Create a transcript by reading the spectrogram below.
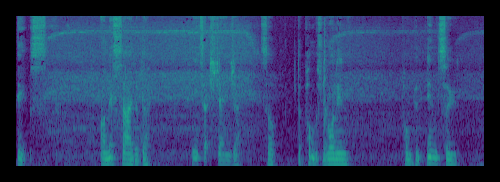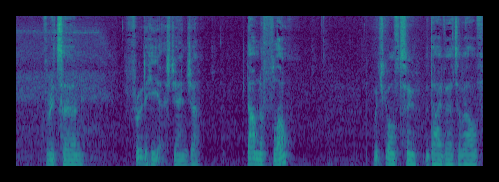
it's on this side of the heat exchanger. So the pump's running pumping into the return through the heat exchanger down the flow which goes to the diverter valve.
